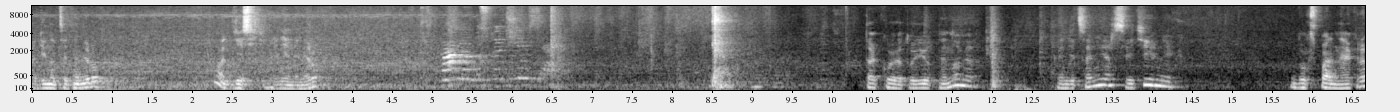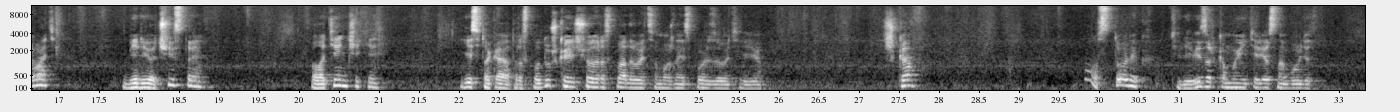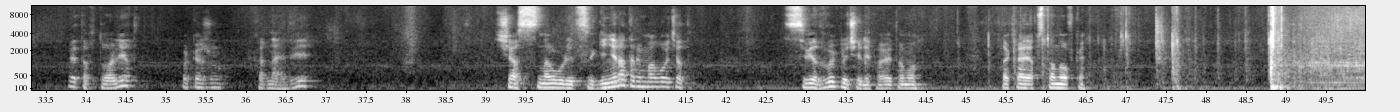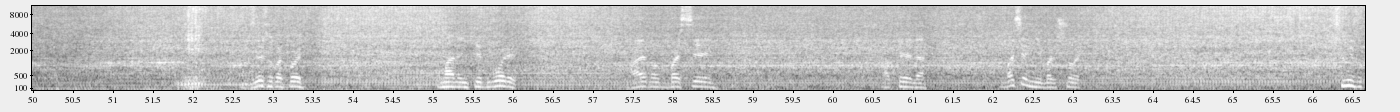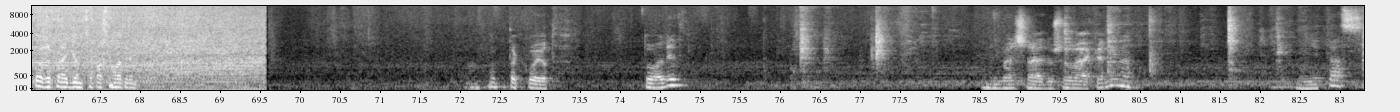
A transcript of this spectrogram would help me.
11 номеров. Ну, 10, вернее, номеров. Мама, постучимся. Такой вот уютный номер. Кондиционер, светильник, двухспальная кровать, белье чистое, полотенчики. Есть такая вот раскладушка еще раскладывается, можно использовать ее. Шкаф, ну, столик, телевизор, кому интересно будет. Это в туалет покажу, входная дверь. Сейчас на улице генераторы молотят. Свет выключили, поэтому такая обстановка. Здесь вот такой маленький дворик. А это вот бассейн отеля. Бассейн небольшой. Снизу тоже пройдемся, посмотрим. Вот такой вот туалет. Небольшая душевая кабина. Унитаз.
